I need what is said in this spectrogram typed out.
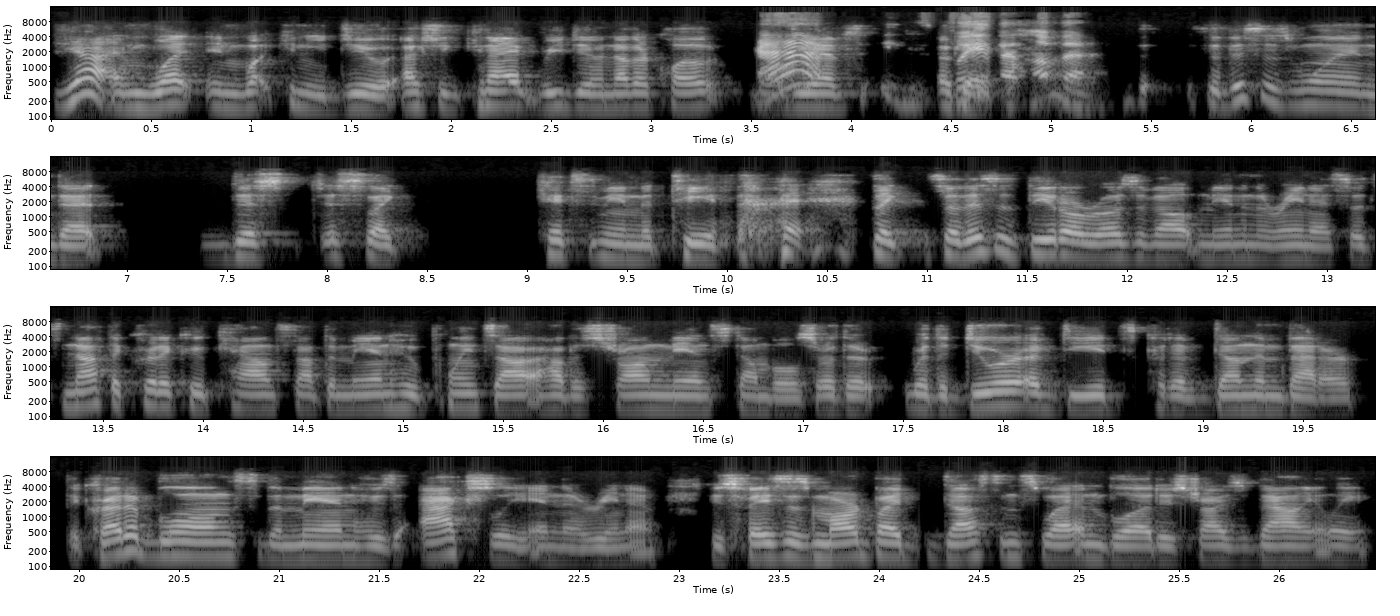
Yeah. And what and what can you do? Actually, can I redo another quote? Yeah, have? please, okay. please, I love that. so this is one that this just like kicks me in the teeth. like so this is Theodore Roosevelt, Man in the Arena. So it's not the critic who counts, not the man who points out how the strong man stumbles, or the where the doer of deeds could have done them better. The credit belongs to the man who's actually in the arena, whose face is marred by dust and sweat and blood, who strives valiantly,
